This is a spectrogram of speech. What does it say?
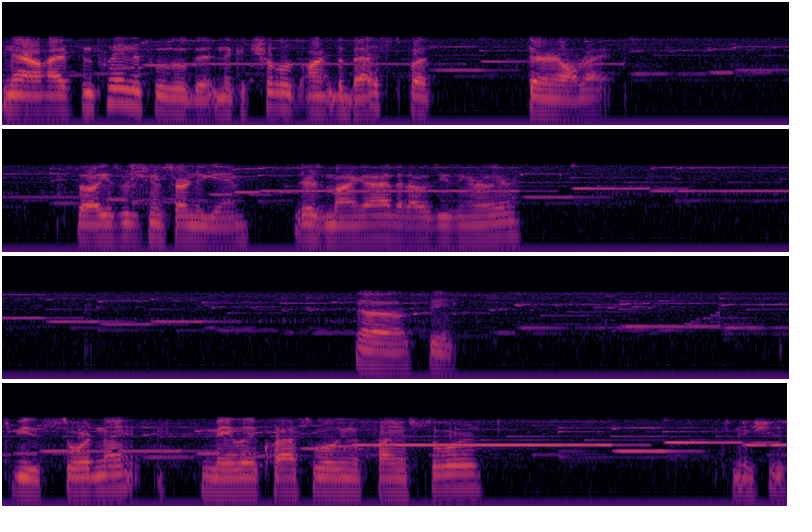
Now, I've been playing this a little bit, and the controls aren't the best, but they're alright. So I guess we're just gonna start a new game. There's my guy that I was using earlier. Uh, let's see. To be the sword knight, melee class wielding the finest sword. Tenacious.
